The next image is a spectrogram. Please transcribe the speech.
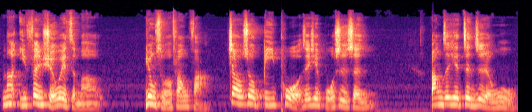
那一份学位怎么用什么方法？教授逼迫这些博士生帮这些政治人物，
